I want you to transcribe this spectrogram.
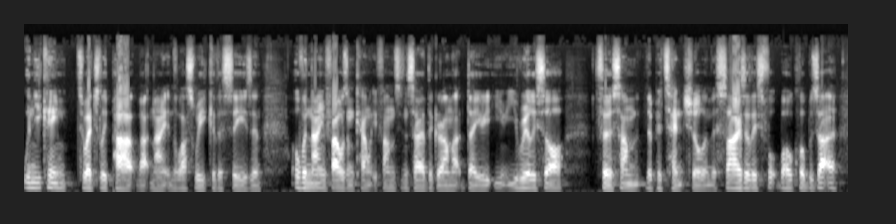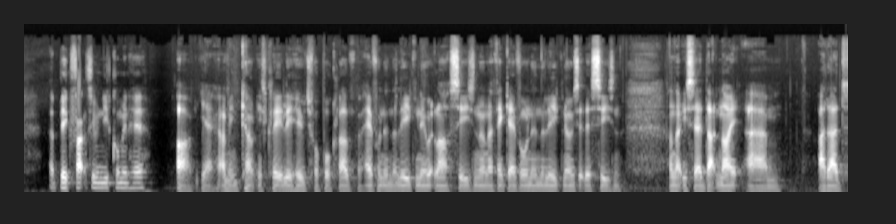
when you came to Edgeley Park that night in the last week of the season, over 9,000 county fans inside the ground that day, you, you really saw firsthand the potential and the size of this football club. Was that a, a big factor when you come in here? Oh, yeah, I mean, County's clearly a huge football club. Everyone in the league knew it last season, and I think everyone in the league knows it this season. And like you said, that night, um, I'd had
